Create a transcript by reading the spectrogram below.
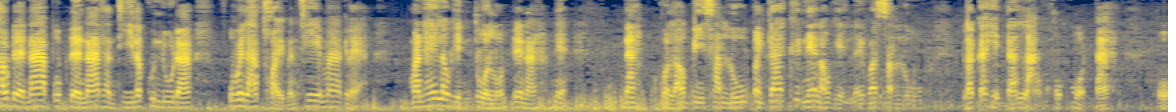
เข้าเดินหน้าปุ๊บเดินหน้าทันทีแล้วคุณดูนะเวลาถอยมันเท่มากเลยอะมันให้เราเห็นตัวรถด้วยนะ เนี่ยนะคนเรามีซันรูปมันก็ขึ้นเนี่ยเราเห็นเลยว่าซันรูปแล้วก็เห็นด้านหลังครบหมดนะ โอ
